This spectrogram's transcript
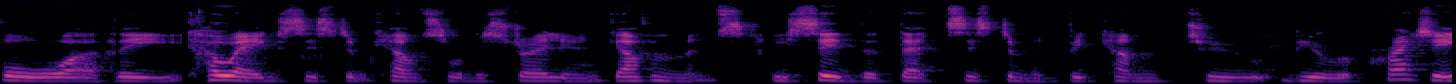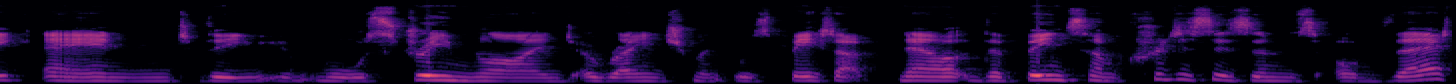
for the COAG system, Council of Australian Governments. He said that that system had become too bureaucratic and the more streamlined arrangement was better. Now, there have been some criticisms of that.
